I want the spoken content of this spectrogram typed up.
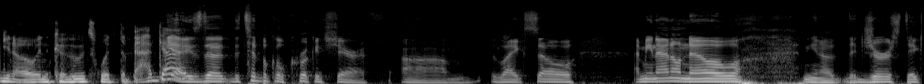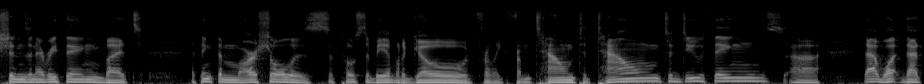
you know in cahoots with the bad guy. yeah, he's the the typical crooked sheriff. Um, like so, I mean, I don't know, you know, the jurisdictions and everything, but I think the marshal is supposed to be able to go for like from town to town to do things. Uh, that what that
